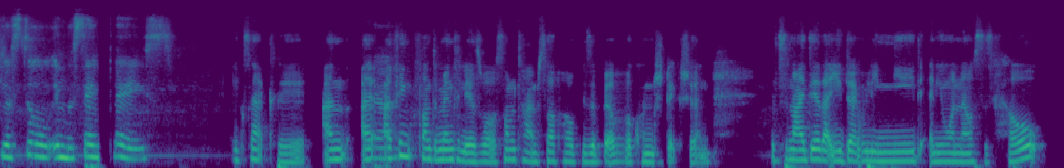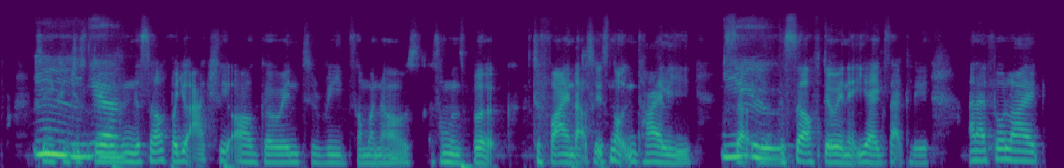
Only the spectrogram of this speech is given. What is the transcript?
you're still in the same place exactly and I, Yeah. I think fundamentally as well sometimes self-help is a bit of a contradiction it's an idea that you don't really need anyone else's help so you Mm, can just do yeah. it within yourself but you actually are going to read someone else someone's book to find out so it's not entirely se- the self doing it yeah exactly and i feel like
